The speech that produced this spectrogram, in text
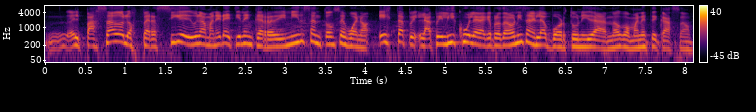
mm, el pasado los persigue de una manera y tienen que redimirse. Entonces, bueno, esta la película la que protagonizan es la oportunidad, ¿no? Como en este caso.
